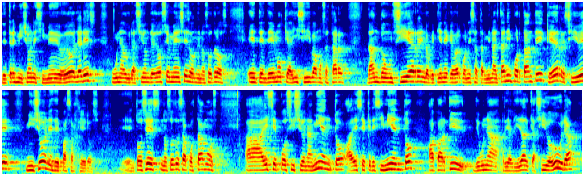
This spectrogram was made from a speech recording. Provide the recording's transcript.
de 3 millones y medio de dólares, una duración de 12 meses, donde nosotros entendemos que ahí sí vamos a estar dando un cierre en lo que tiene que ver con esa terminal tan importante que recibe millones de pasajeros. Entonces nosotros apostamos a ese posicionamiento, a ese crecimiento a partir de una realidad que ha sido dura.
